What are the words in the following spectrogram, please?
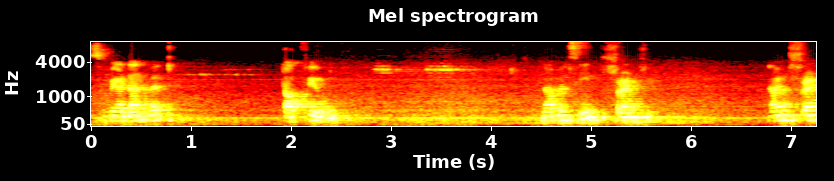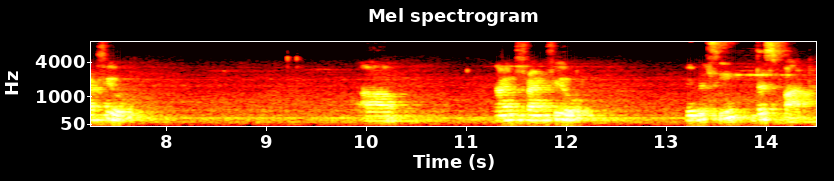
So we are done with top view. Now we'll see front view. Now in front view, uh, now in front view, we will see this part.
